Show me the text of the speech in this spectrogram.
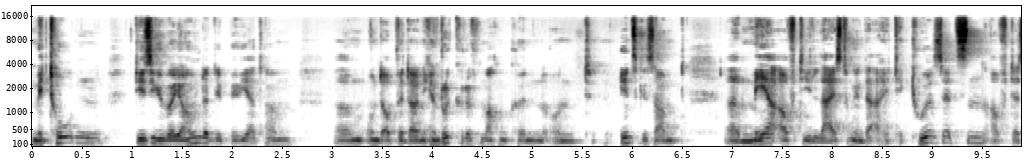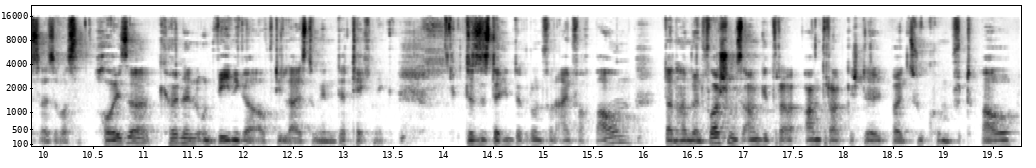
Methoden, die sich über Jahrhunderte bewährt haben, und ob wir da nicht einen Rückgriff machen können und insgesamt äh, mehr auf die Leistungen der Architektur setzen, auf das also was Häuser können und weniger auf die Leistungen der Technik. Das ist der Hintergrund von Einfach Bauen. Dann haben wir einen Forschungsantrag gestellt bei Zukunft Bau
